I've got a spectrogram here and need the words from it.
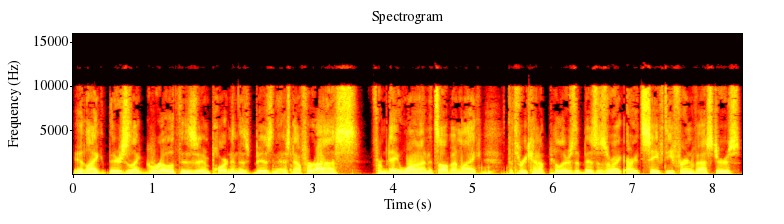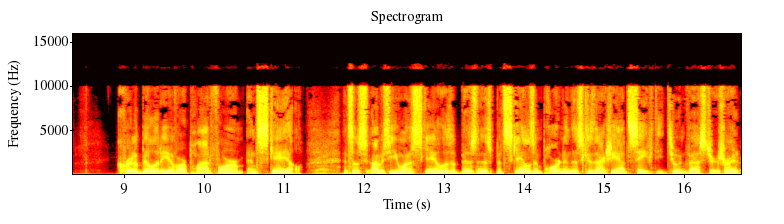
It like there's like growth is important in this business. Now for us, from day one, it's all been like the three kind of pillars of business are like, all right, safety for investors credibility of our platform and scale. Right. And so obviously you want to scale as a business, but scale is important in this because it actually adds safety to investors, right?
